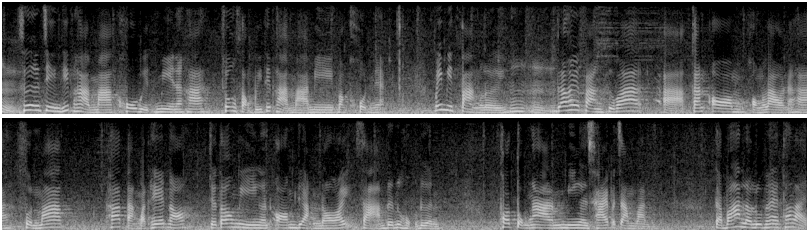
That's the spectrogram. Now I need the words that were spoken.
มซึ่งจริงๆที่ผ่านมาโควิดมีนะคะ ช่วง 2 ปีที่ผ่านมามีบางคนเนี่ยไม่มีตังค์เลยอืมอืมเล่าให้ฟังคือว่าอ่าการออมของเรานะคะ ส่วนมากถ้าต่างประเทศเนาะจะต้องมีเงินออมอย่างน้อย 3 เดือนถึง6เดือน พอตกงานมีเงินใช้ประจำวัน แต่บ้านเรารู้ไหมเท่าไหร่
